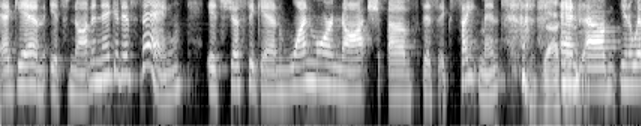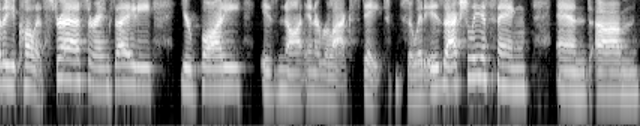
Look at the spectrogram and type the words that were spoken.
again, it's not a negative thing. It's just, again, one more notch of this excitement. Exactly. and, um, you know, whether you call it stress or anxiety, your body is not in a relaxed state. So it is actually a thing, and um,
